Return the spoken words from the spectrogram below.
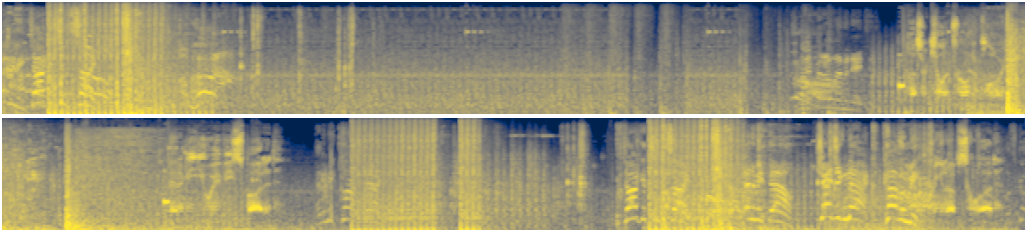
Enemy targets in sight! I'm hurt! Sniper eliminated. Hunter killer drone deployed. Enemy UAV spotted. Enemy contact! Targets in sight! Enemy down! Changing mag! Cover me! Bring it up, squad. Let's go.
